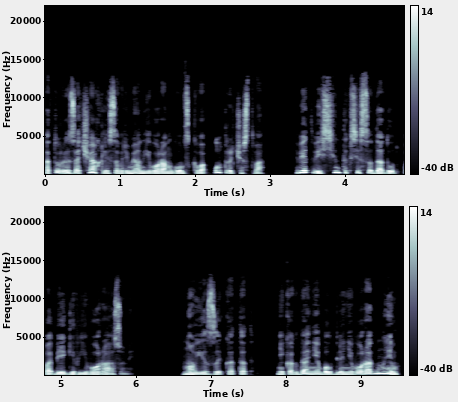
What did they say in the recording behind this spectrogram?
которые зачахли со времен его рангунского отрочества, ветви синтаксиса дадут побеги в его разуме. Но язык этот никогда не был для него родным,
